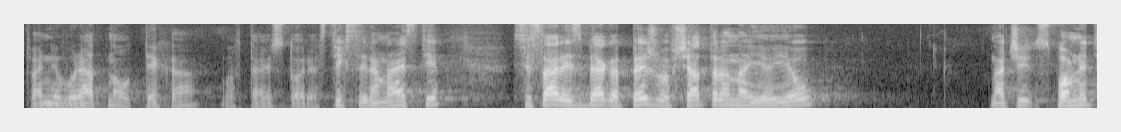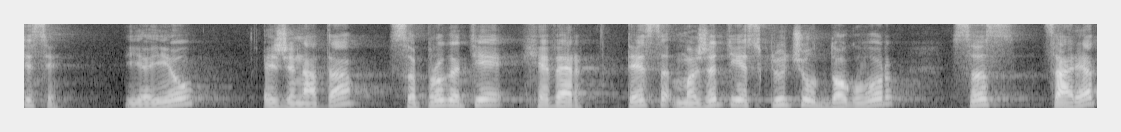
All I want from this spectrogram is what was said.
Това е невероятна отеха в тази история. Стих 17. Сесара избяга пеш в шатъра на Яил. Значи, спомняте си, Яил е жената, съпруга ти е Хевер. Те са, мъжът ти е сключил договор с царят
